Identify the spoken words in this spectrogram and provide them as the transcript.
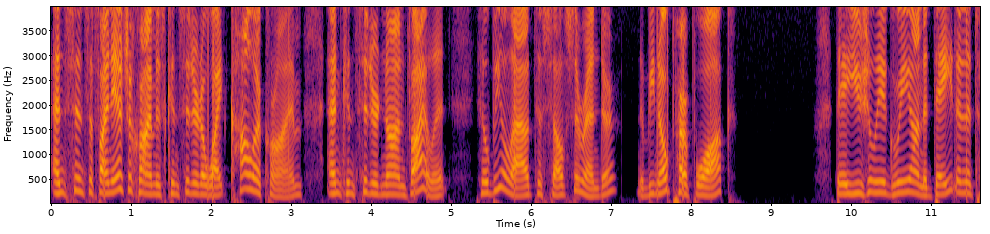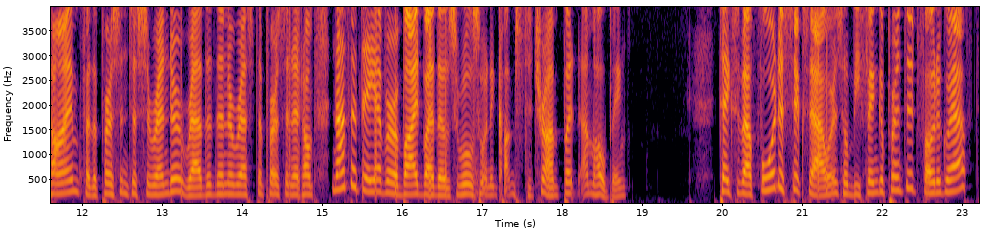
And since a financial crime is considered a white collar crime and considered nonviolent, he'll be allowed to self surrender. There'll be no perp walk. They usually agree on a date and a time for the person to surrender rather than arrest the person at home. Not that they ever abide by those rules when it comes to Trump, but I'm hoping. Takes about four to six hours. He'll be fingerprinted, photographed,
